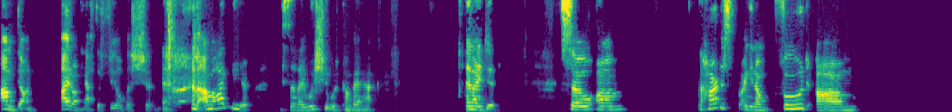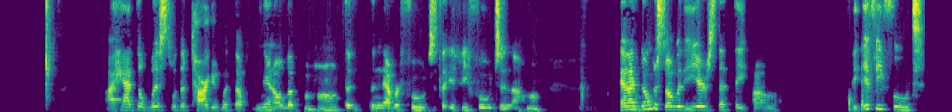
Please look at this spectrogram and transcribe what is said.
I'm done. I don't have to feel this shit. and I'm out of here. He said, I wish you would come back. And I did. So um, the hardest, you know, food. Um, I had the list with the target with the, you know, the mm-hmm, the, the never foods, the iffy foods, and the, mm and I've noticed over the years that the um, the iffy foods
